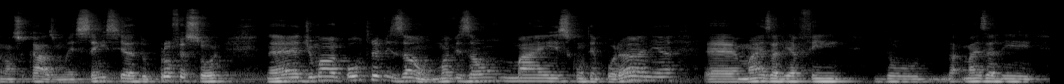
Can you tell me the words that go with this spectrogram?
nosso caso, uma essência do professor, né, de uma outra visão, uma visão mais contemporânea, é, mais ali afim do, mais ali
